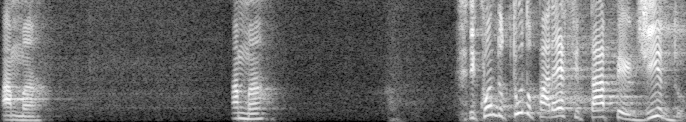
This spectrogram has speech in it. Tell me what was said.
Amã. Amã. E quando tudo parece estar perdido,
